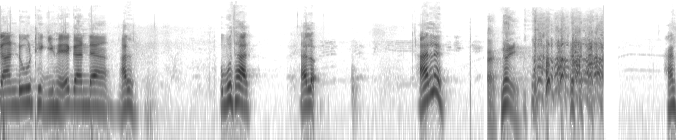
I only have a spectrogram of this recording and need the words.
ગાંડું ઉઠી ગયું હે ગાંડા. હાલ. ઊભું થાલ. હાલો. હાલ. નહીં. હાલ.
